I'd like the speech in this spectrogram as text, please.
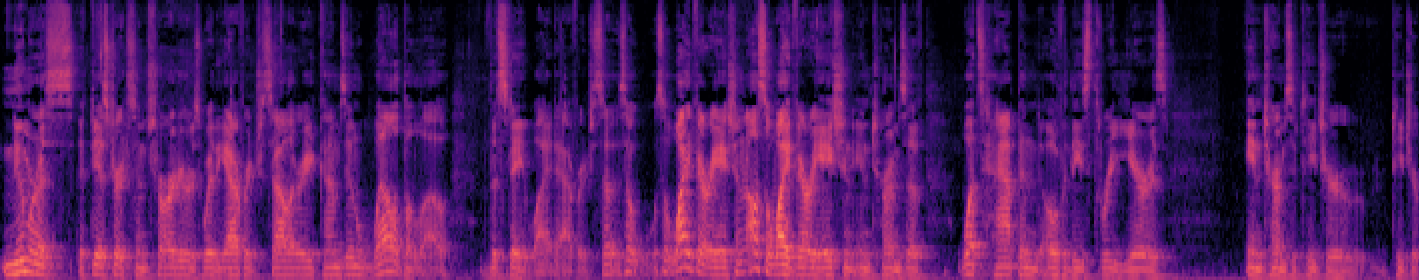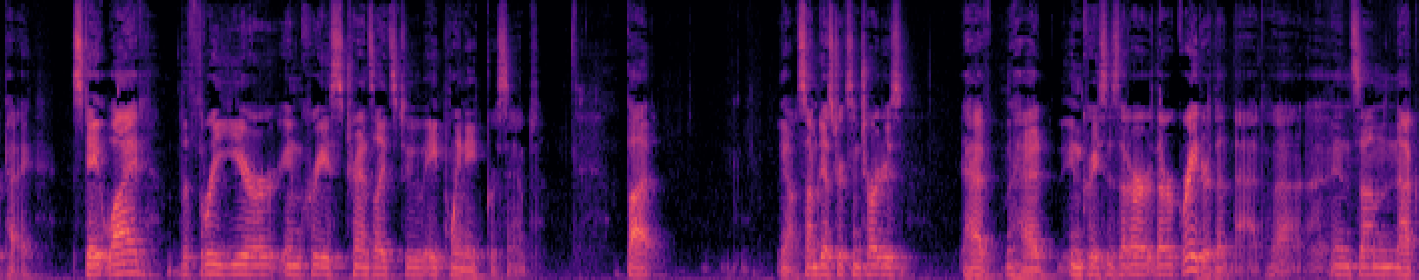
Numerous districts and charters where the average salary comes in well below the statewide average. So, so, so wide variation, also wide variation in terms of what's happened over these three years in terms of teacher teacher pay. Statewide, the three year increase translates to 8.8%. But you know, some districts and charters have had increases that are that are greater than that, uh, and some not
